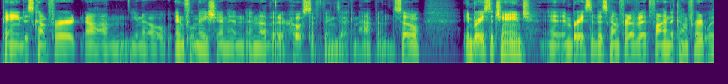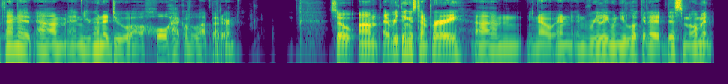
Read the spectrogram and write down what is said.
pain, discomfort, um, you know, inflammation, and another host of things that can happen. So embrace the change, embrace the discomfort of it, find the comfort within it, um, and you're going to do a whole heck of a lot better. So um, everything is temporary, um, you know, and and really when you look at it, this moment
